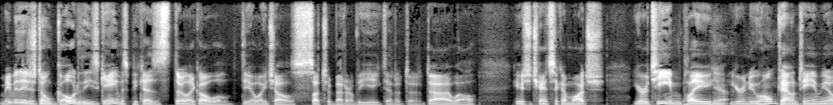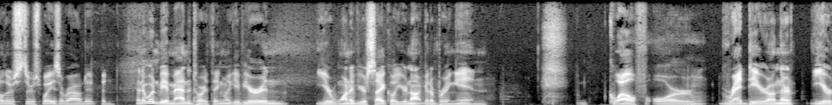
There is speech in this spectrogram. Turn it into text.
maybe they just don't go to these games because they're like, oh well, the OHL is such a better league. Da da da da. Well, here's a chance to come watch your team play Yeah. your new hometown team. You know, there's there's ways around it, but And it wouldn't be a mandatory thing. Like if you're in year one of your cycle, you're not going to bring in Guelph or Mhm. Red Deer on their year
